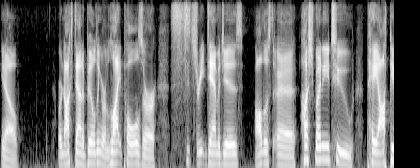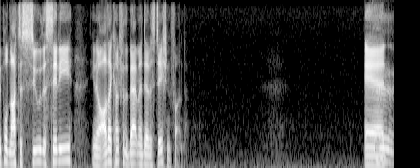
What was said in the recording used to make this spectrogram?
you know, or knocks down a building or light poles or street damages, all those uh, hush money to pay off people not to sue the city, you know, all that comes from the Batman Devastation Fund. And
